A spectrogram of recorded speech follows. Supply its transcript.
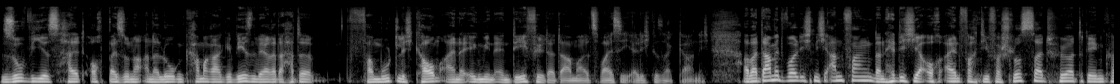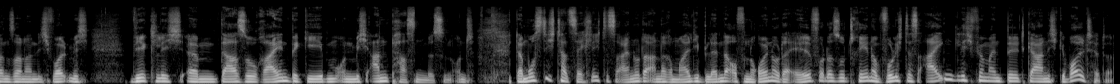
so wie es halt auch bei so einer analogen Kamera gewesen wäre. Da hatte vermutlich kaum einer irgendwie einen ND-Filter damals, weiß ich ehrlich gesagt gar nicht. Aber damit wollte ich nicht anfangen, dann hätte ich ja auch einfach die Verschlusszeit höher drehen können, sondern ich wollte mich wirklich ähm, da so reinbegeben und mich anpassen müssen. Und da musste ich tatsächlich das ein oder andere Mal die Blende auf 9 oder 11 oder so drehen, obwohl ich das eigentlich für mein Bild gar nicht gewollt hätte.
